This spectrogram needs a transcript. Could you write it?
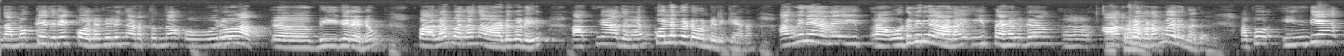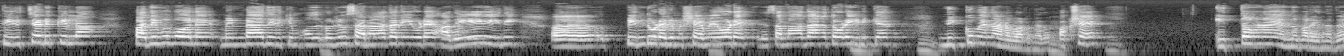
നമുക്കെതിരെ കൊലവിളി നടത്തുന്ന ഓരോ ഭീകരനും പല പല നാടുകളിൽ അജ്ഞാതനാൽ കൊല്ലപ്പെട്ടുകൊണ്ടിരിക്കുകയാണ് അങ്ങനെയാണ് ഈ ഒടുവിലാണ് ഈ പെഹൽഗ്രാം ആക്രമണം വരുന്നത്. അപ്പോൾ ഇന്ത്യ തിരിച്ചടിക്കില്ല പതിവ് പോലെ മിണ്ടാതിരിക്കും ഒരു- സനാതനയുടെ അതേ രീതി പിന്തുടരും ക്ഷമയോടെ സമാധാനത്തോടെ. ഇരിക്കാൻ. നിൽക്കുമെന്നാണ് പറഞ്ഞത് പക്ഷേ. ഇത്തവണ എന്ന് പറയുന്നത്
